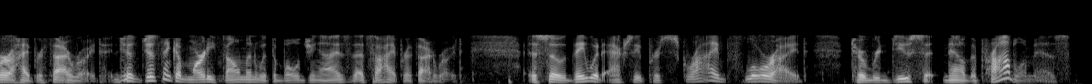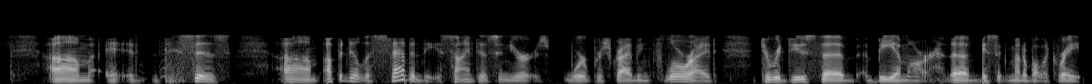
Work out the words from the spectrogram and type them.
for a hyperthyroid. Just, just think of Marty Feldman with the bulging eyes. That's a hyperthyroid. So they would actually prescribe fluoride to reduce it. Now the problem is, um, it, this is um, up until the 70s, scientists in Europe were prescribing fluoride to reduce the BMR, the basic metabolic rate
